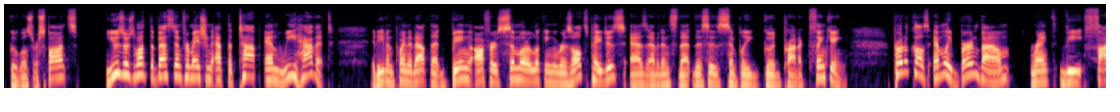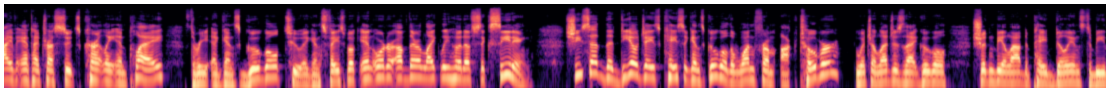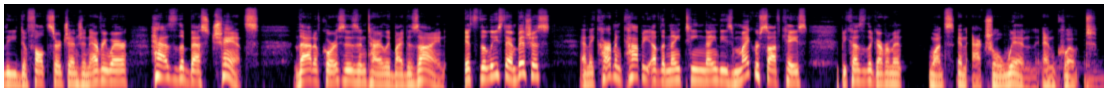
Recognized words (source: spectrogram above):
Google's response Users want the best information at the top, and we have it. It even pointed out that Bing offers similar looking results pages as evidence that this is simply good product thinking. Protocol's Emily Birnbaum ranked the five antitrust suits currently in play three against Google, two against Facebook, in order of their likelihood of succeeding. She said the DOJ's case against Google, the one from October, which alleges that Google shouldn't be allowed to pay billions to be the default search engine everywhere, has the best chance. That, of course, is entirely by design. It's the least ambitious and a carbon copy of the 1990s Microsoft case because the government wants an actual win, end quote.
